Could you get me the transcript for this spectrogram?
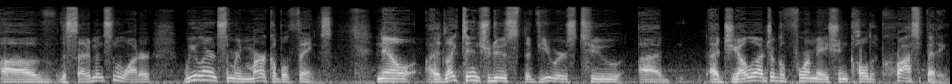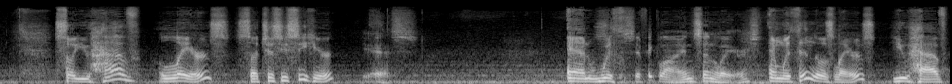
of the sediments and water. We learned some remarkable things. Now, I'd like to introduce the viewers to uh, a geological formation called crossbedding. So you have layers, such as you see here, Yes. And with Specific lines and layers. And within those layers, you have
